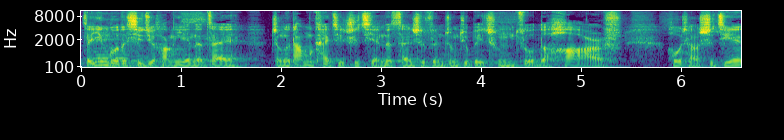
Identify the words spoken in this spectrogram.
在英国的戏剧行业呢，在整个大幕开启之前的三十分钟就被称作 the half 后场时间。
